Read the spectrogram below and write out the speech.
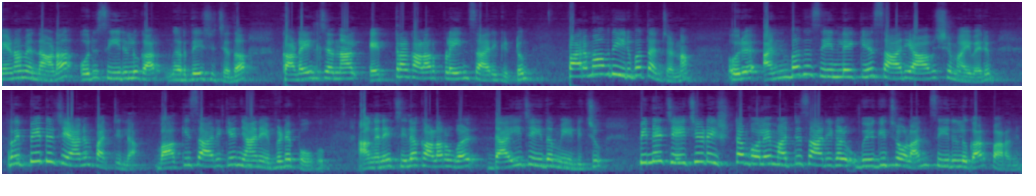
വേണമെന്നാണ് ഒരു സീരിയലുകാർ നിർദ്ദേശിച്ചത്. കടയിൽ ചെന്നാൽ എത്ര കളർ പ്ലെയിൻ സാരി കിട്ടും? പരമാവധി ഇരുപത്തഞ്ചെണ്ണം. ഒരു അൻപത് സീനിലേക്ക് സാരി ആവശ്യമായി വരും. റിപ്പീറ്റ് ചെയ്യാനും പറ്റില്ല. ബാക്കി സാരിക്ക് ഞാൻ എവിടെ പോകും? അങ്ങനെ ചില കളറുകൾ ഡൈ ചെയ്ത് മേടിച്ചു. പിന്നെ ചേച്ചിയുടെ ഇഷ്ടം പോലെ മറ്റ് സാരികൾ ഉപയോഗിച്ചോളാൻ സീരിയലുകാർ പറഞ്ഞു.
